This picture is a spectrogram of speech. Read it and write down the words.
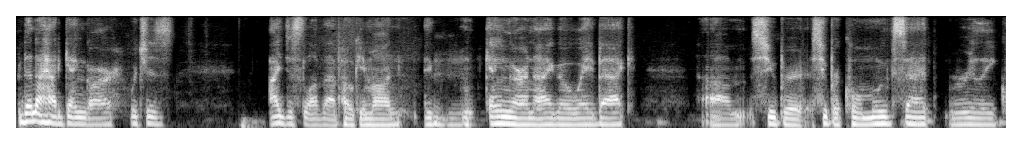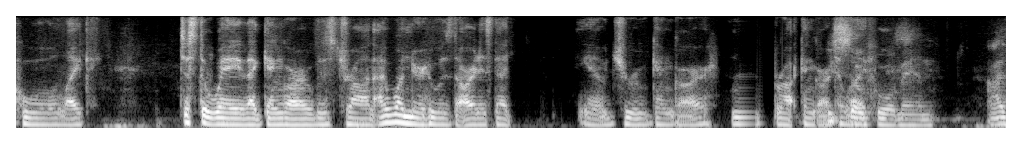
then I had Gengar, which is, I just love that Pokemon. It- Mhm. Gengar and I go way back. Um, super super cool move set, really cool. Like, just the way that Gengar was drawn. I wonder who was the artist that, you know, drew Gengar, brought Gengar He's to so life. So cool, man. I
